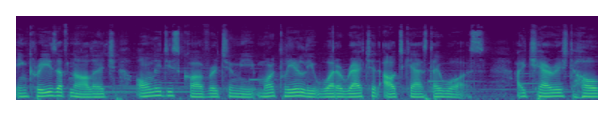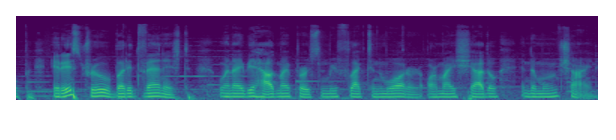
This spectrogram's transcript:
Increase of knowledge only discovered to me more clearly what a wretched outcast I was. I cherished hope. It is true, but it vanished when I beheld my person reflect in water or my shadow in the moonshine,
